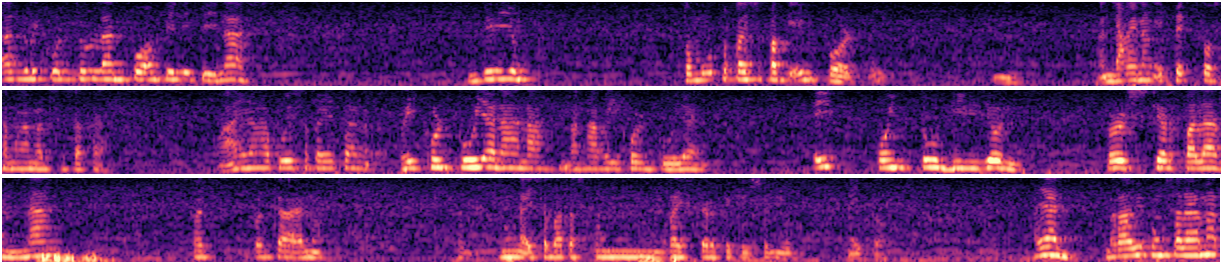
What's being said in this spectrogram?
agriculture land po ang Pilipinas. Hindi yung tumutok kayo sa pag-import. Hmm. Ang laki ng epekto sa mga magsasaka. Ayun na nga po yung sa palitan. Record po yan ha, na, naka-record po yan. 8.2 billion first year pa lang ng pag, pagka ano pag, nung naisabatas tong rice verification law na ito. Ayan, marami pong salamat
